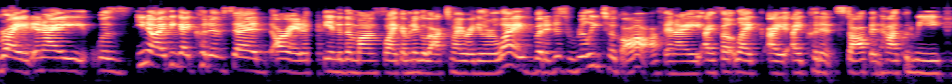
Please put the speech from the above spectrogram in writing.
Right. And I was, you know, I think I could have said, all right, at the end of the month, like I'm going to go back to my regular life, but it just really took off. And I, I felt like I, I couldn't stop. And how could we,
